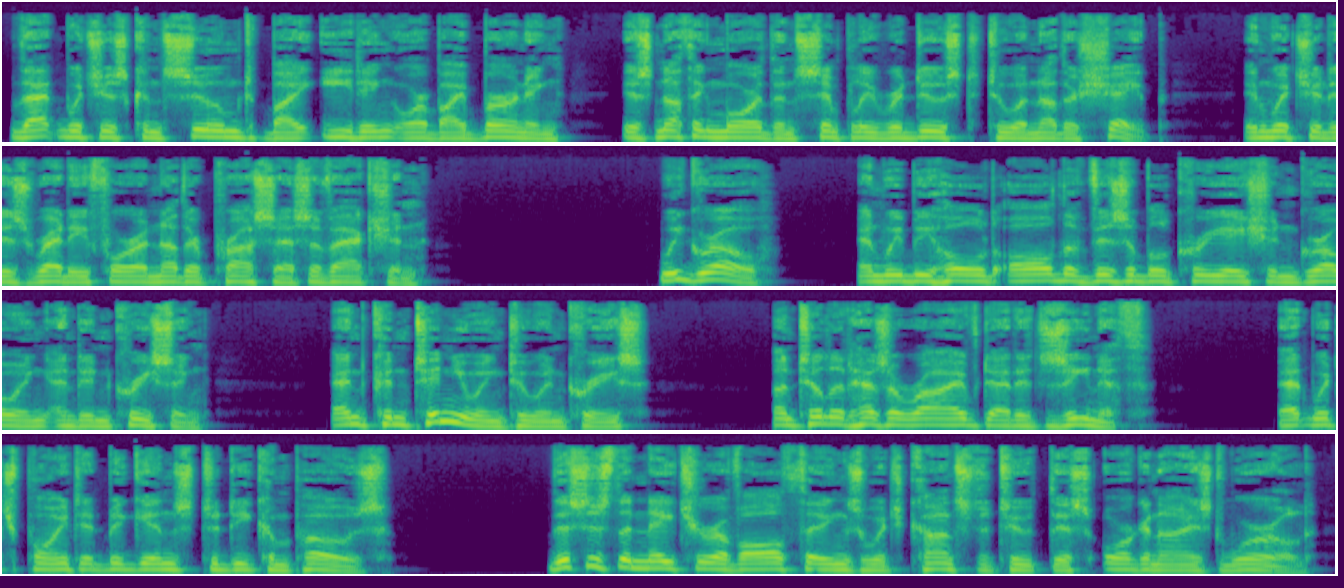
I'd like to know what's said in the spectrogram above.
That which is consumed by eating or by burning is nothing more than simply reduced to another shape, in which it is ready for another process of action. We grow, and we behold all the visible creation growing and increasing, and continuing to increase, until it has arrived at its zenith, at which point it begins to decompose. This is the nature of all things which constitute this organized world.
